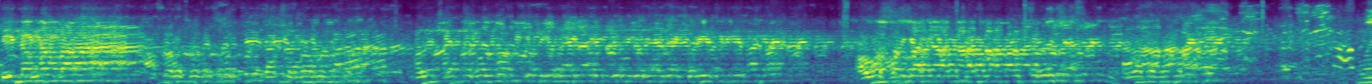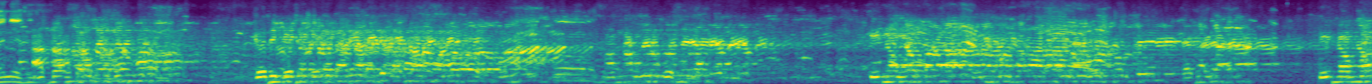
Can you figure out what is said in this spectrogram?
তিন নম্বর পাড়া আসরে প্রবেশ করছে ডাক্তার বাবু পাড়া হলের ক্ষেত্রে বলব নিজ নিজ দায়িত্বে নিজ নিজ জায়গায় সরিয়ে ছিটিয়ে থাকবেন অবশ্যই যারা যারা খারাপ দায়িত্বে তারা তো থাকবেন সময় নিয়ে বলব যদি পেছনে কেউ দাঁড়িয়ে থাকে তারা আমার সামনের বসে যাবেন তিন নম্বর তিন নম্বর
